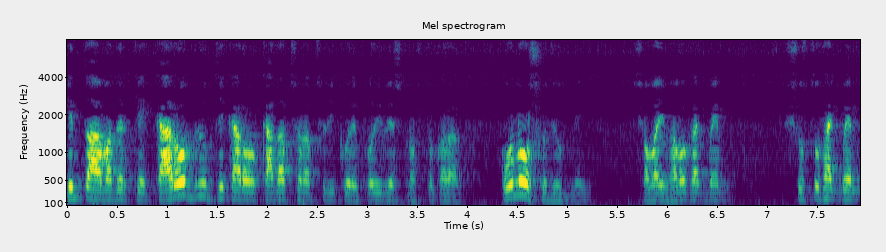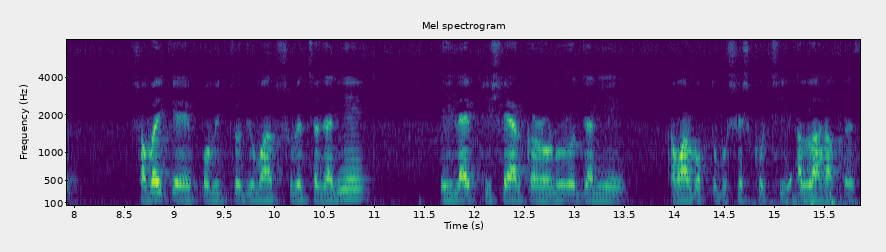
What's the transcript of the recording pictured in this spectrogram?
কিন্তু আমাদেরকে কারও বিরুদ্ধে কারও কাদা ছড়াছড়ি করে পরিবেশ নষ্ট করার কোনো সুযোগ নেই। সবাই ভালো থাকবেন, সুস্থ থাকবেন। সবাইকে পবিত্র জুমার শুভেচ্ছা জানিয়ে এই লাইভটি শেয়ার করার অনুরোধ জানিয়ে আমার বক্তব্য শেষ করছি। আল্লাহ হাফেজ।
